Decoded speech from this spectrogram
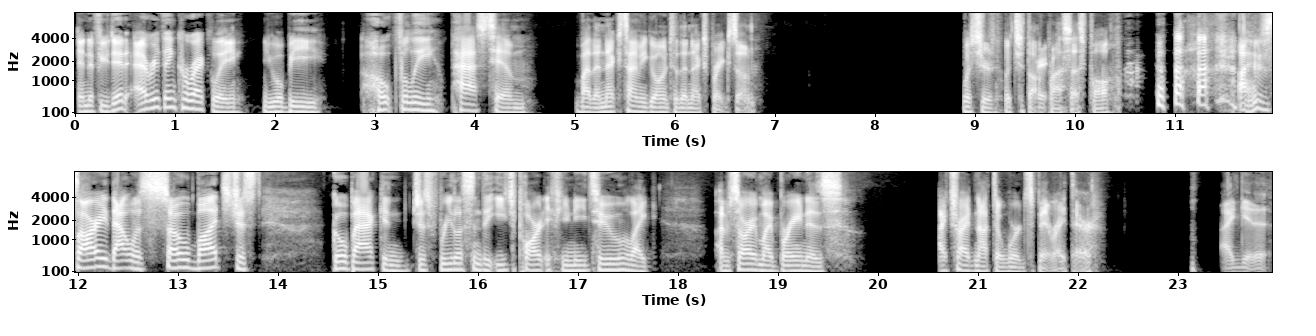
And if you did everything correctly, you will be hopefully past him by the next time you go into the next brake zone. What's your what's your thought Great. process, Paul? I'm sorry, that was so much. Just go back and just re-listen to each part if you need to. Like, I'm sorry, my brain is. I tried not to word spit right there. I get it.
